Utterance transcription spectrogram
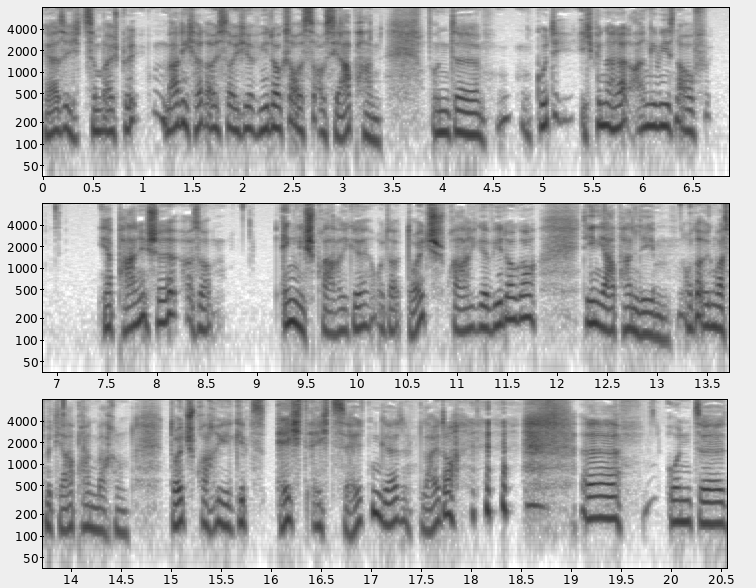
Ja, also ich zum Beispiel mag ich halt auch solche Vlogs aus, aus Japan. Und äh, gut, ich bin dann halt angewiesen auf japanische, also englischsprachige oder deutschsprachige Vlogger, die in Japan leben oder irgendwas mit Japan machen. Deutschsprachige gibt's echt, echt selten, gell? leider. äh, und äh,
